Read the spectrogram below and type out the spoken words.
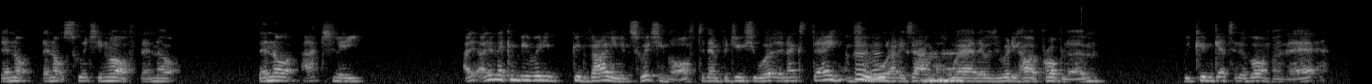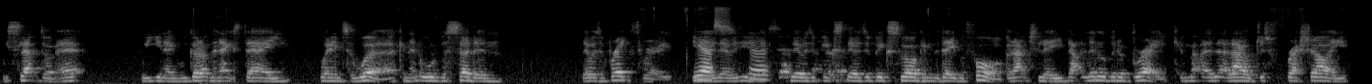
They're not. They're not switching off. They're not. They're not actually I, I, think there can be really good value in switching off to then produce your work the next day. I'm sure mm-hmm. we've all had examples where there was a really hard problem, we couldn't get to the bottom of it, we slept on it, we you know we got up the next day, went into work, and then all of a sudden there was a breakthrough. You yes, know, there was, you yes. know, there was a big there was a big slog in the day before, but actually that little bit of break allowed just fresh eye.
